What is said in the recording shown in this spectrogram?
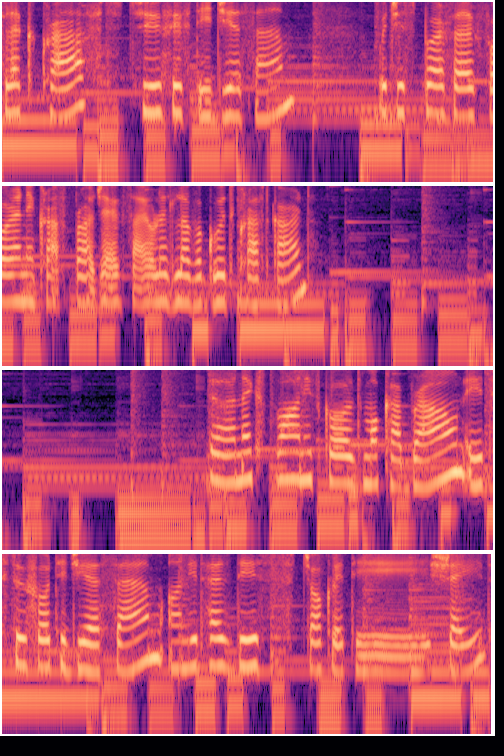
Fleckcraft 250 GSM which is perfect for any craft projects. I always love a good craft card. The next one is called Mocha Brown. It's 240 GSM and it has this chocolatey shade.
